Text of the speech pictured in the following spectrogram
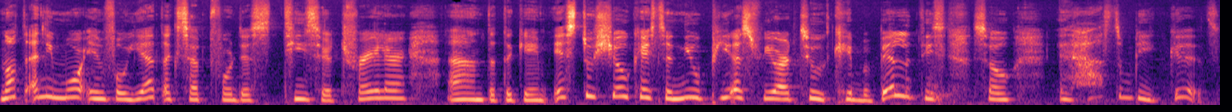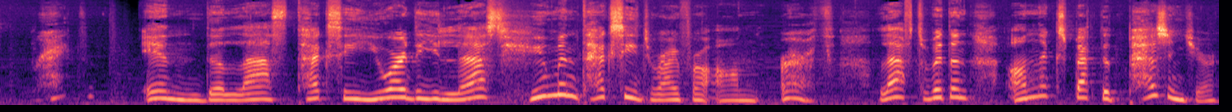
Not any more info yet except for this teaser trailer and that the game is to showcase the new PSVR 2 capabilities, so it has to be good? In The Last Taxi, you are the last human taxi driver on Earth, left with an unexpected passenger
